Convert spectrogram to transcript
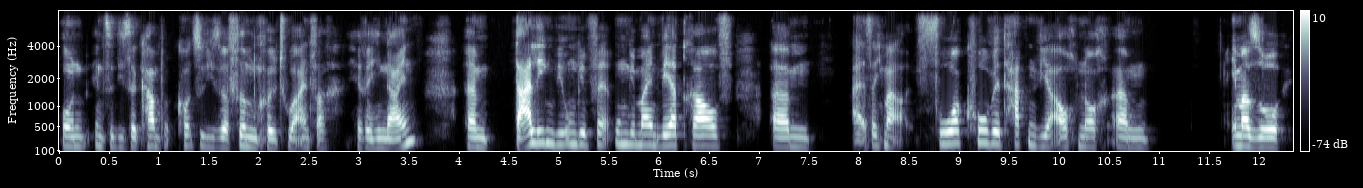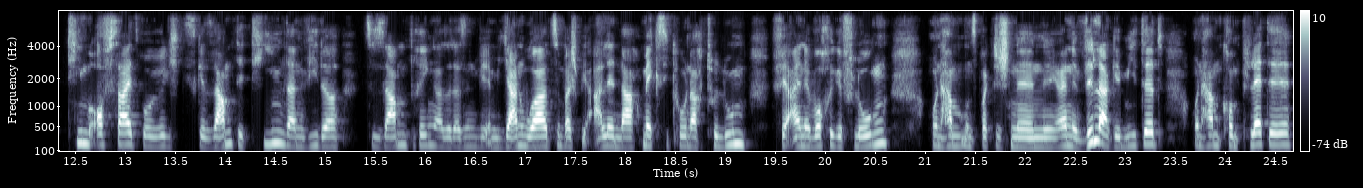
und in zu dieser, zu dieser Firmenkultur einfach hier hinein. Ähm, da legen wir ungemein Wert drauf. Ähm, also sag ich mal, vor Covid hatten wir auch noch ähm, immer so Team-Offsites, wo wir wirklich das gesamte Team dann wieder zusammenbringen. Also da sind wir im Januar zum Beispiel alle nach Mexiko, nach Tulum für eine Woche geflogen und haben uns praktisch eine, eine, Villa gemietet und haben komplette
